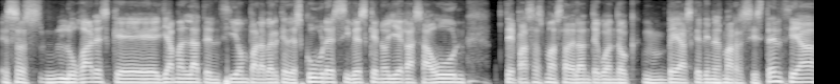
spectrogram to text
esos lugares que llaman la atención para ver qué descubres. Si ves que no llegas aún, te pasas más adelante cuando veas que tienes más resistencia.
